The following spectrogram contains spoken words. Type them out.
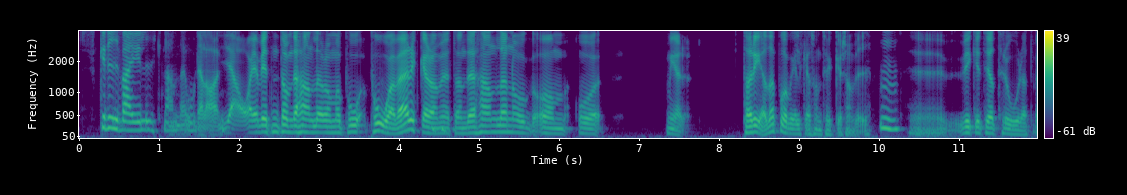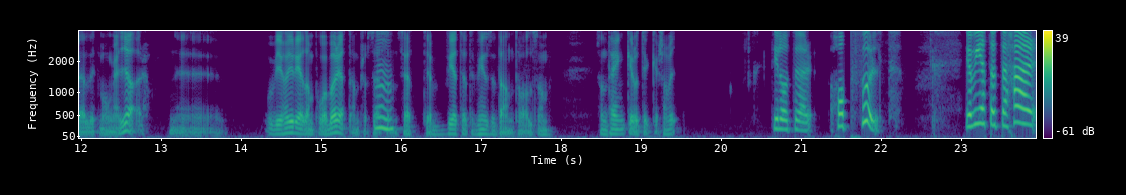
skriva i liknande ordalag? Ja, jag vet inte om det handlar om att på, påverka dem utan det handlar nog om att mer ta reda på vilka som tycker som vi. Mm. Eh, vilket jag tror att väldigt många gör. Eh, och vi har ju redan påbörjat den processen Mm. så jag vet att det finns ett antal som som tänker och tycker som vi. Det låter hoppfullt. Jag vet att det här,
